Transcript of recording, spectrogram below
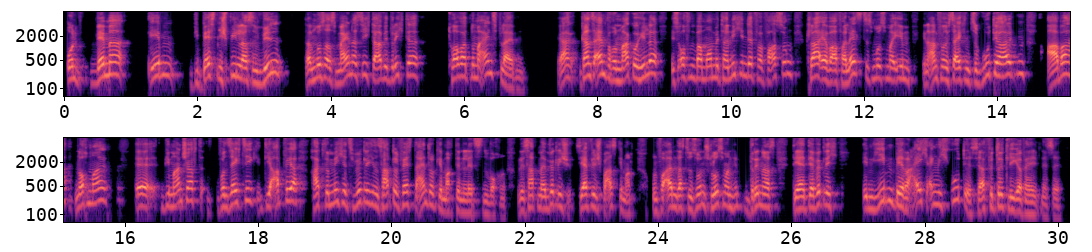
Und wenn man eben die Besten spielen lassen will, dann muss aus meiner Sicht David Richter Torwart Nummer eins bleiben. Ja, ganz einfach. Und Marco Hiller ist offenbar momentan nicht in der Verfassung. Klar, er war verletzt, das muss man ihm in Anführungszeichen zugute halten. Aber nochmal, äh, die Mannschaft von 60, die Abwehr, hat für mich jetzt wirklich einen sattelfesten Eindruck gemacht in den letzten Wochen. Und es hat mir wirklich sehr viel Spaß gemacht. Und vor allem, dass du so einen Schlussmann hinten drin hast, der, der wirklich in jedem Bereich eigentlich gut ist, ja, für Drittliga-Verhältnisse.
